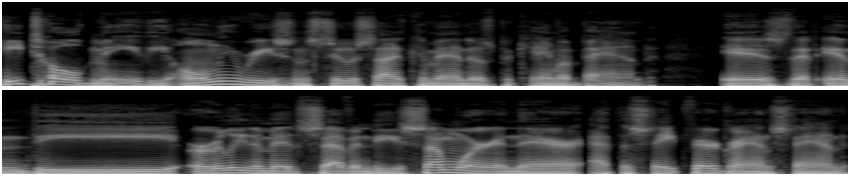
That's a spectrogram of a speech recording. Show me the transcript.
he told me the only reason Suicide Commandos became a band is that in the early to mid '70s, somewhere in there at the State Fair Grandstand,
